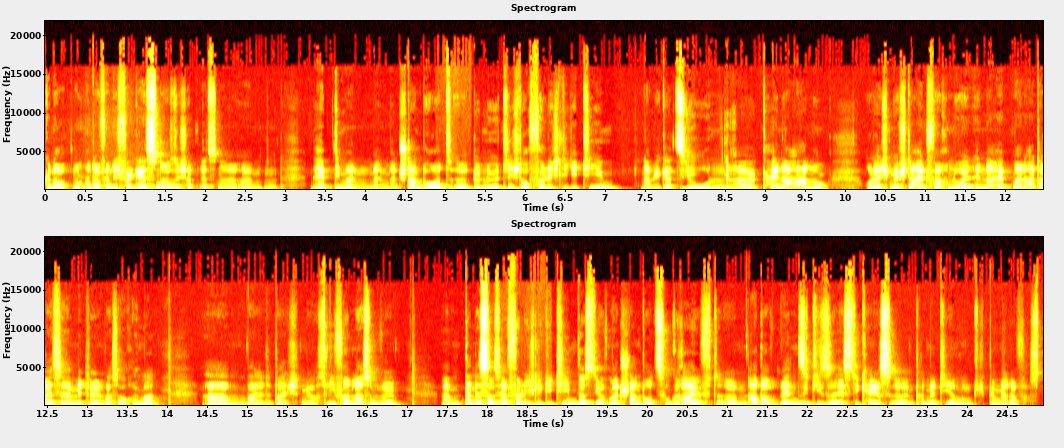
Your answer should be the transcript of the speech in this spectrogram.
Genau, ne? man darf ja nicht vergessen, also ich habe jetzt eine, ähm, eine App, die meinen mein, mein Standort äh, benötigt, auch völlig legitim. Navigation, mhm, genau. äh, keine Ahnung. Oder ich möchte einfach nur in einer App meine Adresse ermitteln, was auch immer, ähm, weil, weil ich mir was liefern lassen will. Ähm, dann ist das ja völlig legitim, dass die auf meinen Standort zugreift. Ähm, aber wenn sie diese SDKs äh, implementieren, und ich bin mir da fast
